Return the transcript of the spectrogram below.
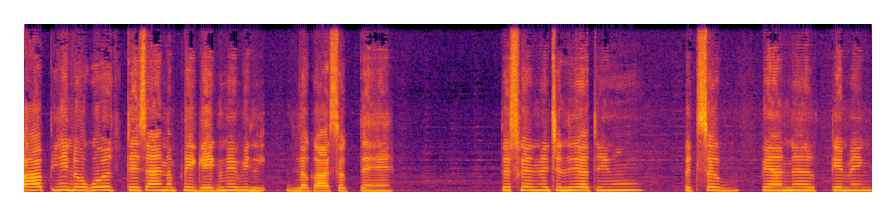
आप ये लोगो डिज़ाइन अपने गेग में भी लगा सकते हैं। तो इसके मैं चली जाती हूँ पिक्सल बैनर गेमिंग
